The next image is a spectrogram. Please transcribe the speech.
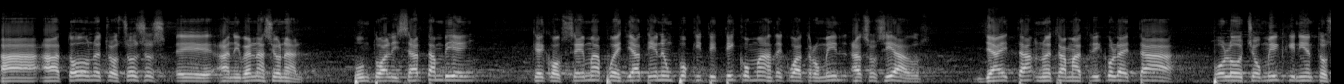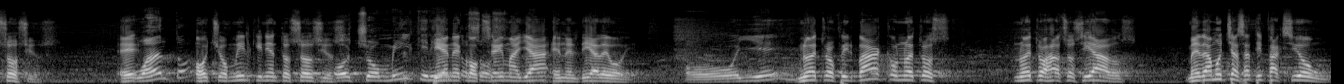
a, todos nuestros socios eh, a nivel nacional. Puntualizar también que COSEMA pues ya tiene un poquitico más de 4 mil asociados. Ya está, nuestra matrícula está por los 8.500 socios. Eh, ¿Cuánto? 8.500 socios. 8.500 Tiene COSEMA ya en el día de hoy. Oye. Nuestro feedback con nuestros, nuestros asociados me da mucha satisfacción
